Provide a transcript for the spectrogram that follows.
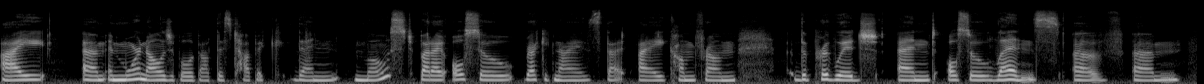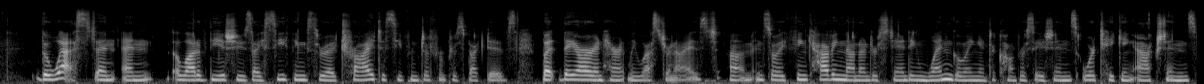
I um, am more knowledgeable about this topic than most, but I also recognize that I come from the privilege and also lens of um, the West, and, and a lot of the issues I see things through, I try to see from different perspectives, but they are inherently westernized. Um, and so I think having that understanding when going into conversations or taking actions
